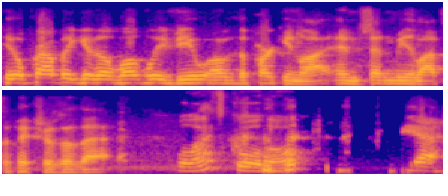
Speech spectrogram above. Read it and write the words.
he'll probably get a lovely view of the parking lot and send me lots of pictures of that. Well, that's cool though. Yeah,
